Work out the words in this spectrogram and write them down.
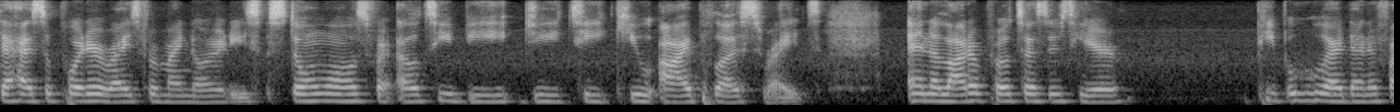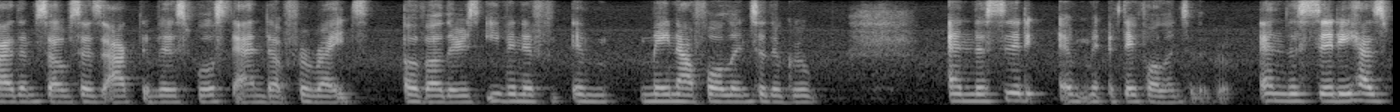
that has supported rights for minorities, stonewalls for LGBTQI plus rights. And a lot of protesters here, people who identify themselves as activists will stand up for rights of others, even if it may not fall into the group. And the city, um, if they fall into the group, and the city has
